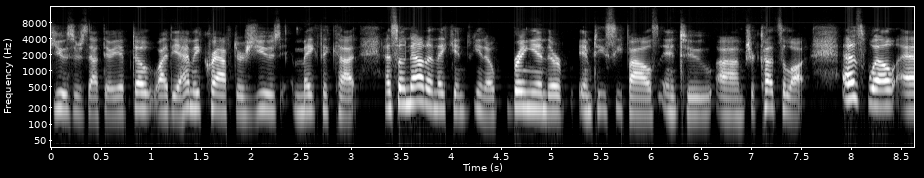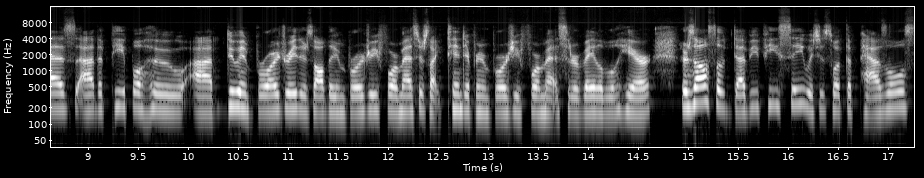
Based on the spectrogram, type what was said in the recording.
users out there. You have no idea how many crafters use make the cut, and so now then they can you know bring in their MTC files into um, cuts a lot, as well as uh, the people who uh, do embroidery. There's all the embroidery formats. There's like ten different embroidery formats that are available here. There's also WPC, which is what the Pazzles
